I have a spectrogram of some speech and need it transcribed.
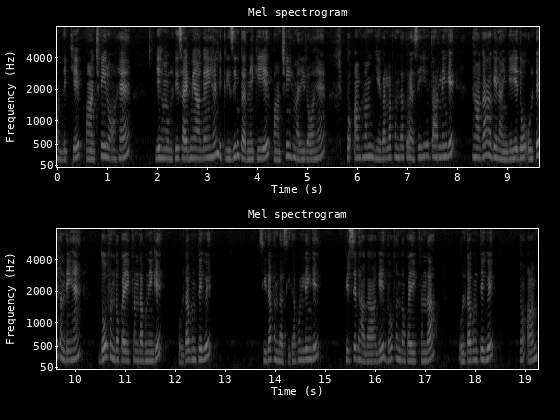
अब देखिए, पाँचवीं रॉ है। ये हम उल्टी साइड में आ गए हैं डिक्रीजिंग करने की ये पाँचवीं हमारी रॉ है। तो अब हम ये वाला फंदा तो ऐसे ही उतार लेंगे, धागा आगे लाएँगे। ये दो उल्टे फंदे हैं, दो फंदों का एक फंदा बुनेंगे, उल्टा बुनते हुए सीधा फंदा सीधा बुन लेंगे, फिर से धागा आगे, दो फंदों का एक फंदा उल्टा बुनते हुए। तो अब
